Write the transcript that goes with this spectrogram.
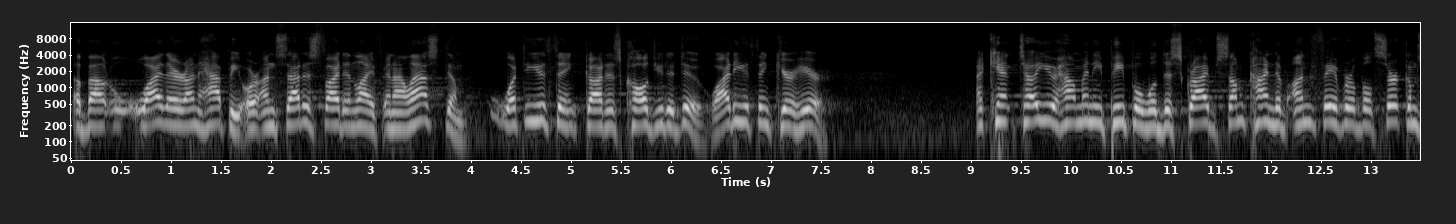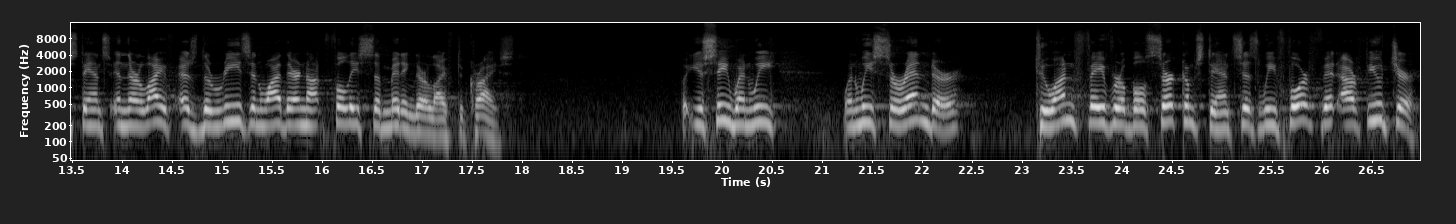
about why they're unhappy or unsatisfied in life, and I'll ask them, What do you think God has called you to do? Why do you think you're here? I can't tell you how many people will describe some kind of unfavorable circumstance in their life as the reason why they're not fully submitting their life to Christ. But you see, when we, when we surrender to unfavorable circumstances, we forfeit our future.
